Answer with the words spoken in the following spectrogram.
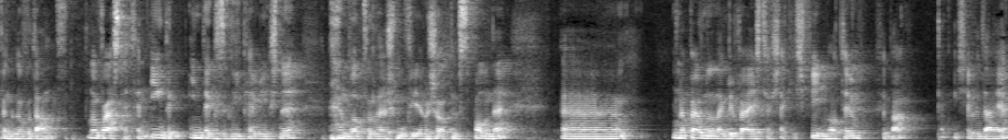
węglowodanów. No właśnie, ten indeks glikemiczny, bo to też mówiłem, że o tym wspomnę, Na pewno nagrywałeś też jakiś film o tym, chyba, tak mi się wydaje.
